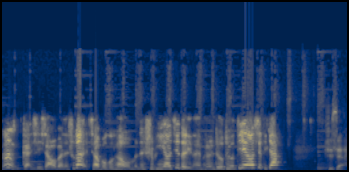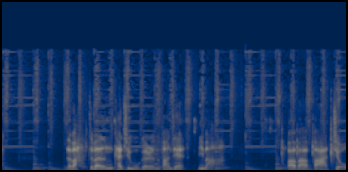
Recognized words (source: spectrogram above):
嗯，感谢小伙伴的收看，小伙伴观看我们的视频要记得点赞、评论、多多点哦，谢谢大家。谢谢。来吧，咱们开启五个人的房间，密码八八八九。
